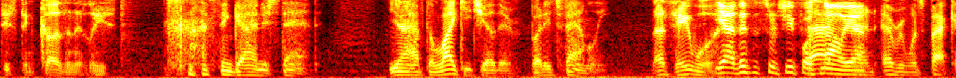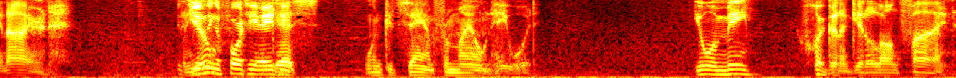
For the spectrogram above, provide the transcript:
distant cousin, at least. I think I understand. You don't have to like each other, but it's family. That's Heywood. Yeah, this is through GeForce That now, yeah. And everyone's back in iron. It's and using you? a 4080. Yes, one could say I'm from my own Heywood. You and me, we're gonna get along fine.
